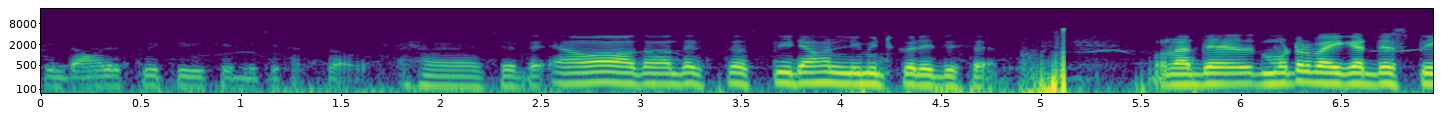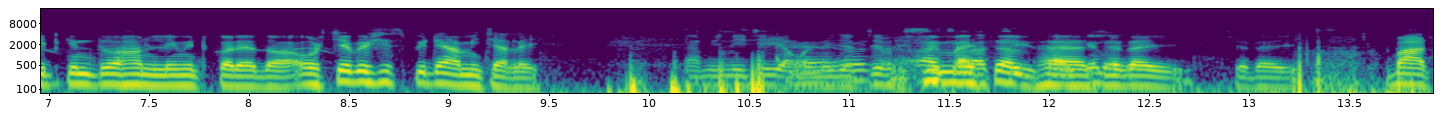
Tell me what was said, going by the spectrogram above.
কিন্তু আমাদের স্পিড তিরিশের নিচে থাকতে হবে। হ্যাঁ সেটাই। আমার তোমাদের তো স্পিড এখন লিমিট করে দিছে। ওনাদের মোটর বাইকারদের স্পিড কিন্তু এখন লিমিট করে দেওয়া। ওর চেয়ে বেশি স্পিডে আমি চালাই। আমি নিজেই আমার নিজের চেয়ে বেশি হ্যাঁ সেটাই সেটাই। বাট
